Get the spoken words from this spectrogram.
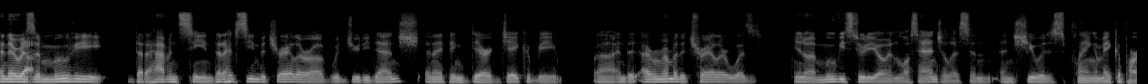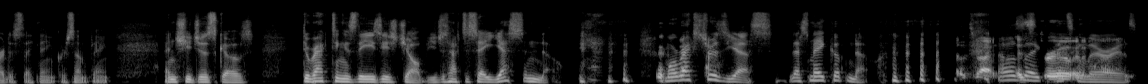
And there was a movie that i haven't seen that i've seen the trailer of with judi dench and i think derek jacobi uh, and the, i remember the trailer was you know a movie studio in los angeles and and she was playing a makeup artist i think or something and she just goes, directing is the easiest job. You just have to say yes and no. More extras, yes. Less makeup, no. That's right. I was it's like, true. that's hilarious.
